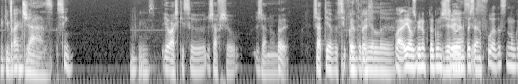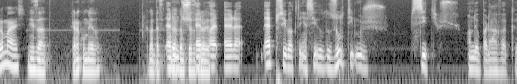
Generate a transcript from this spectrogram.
Aqui em Braga? Jazz. Sim, Não conheço. eu acho que isso já fechou. Já não. Foi. Já teve 50 depois. mil. eh, Lá, eles viram o que te aconteceu Gerências. e pensaram, foda-se, nunca mais. Exato. Ficaram com medo. Acontece, Era, um dos- vez. era, era- é possível que tenha sido dos últimos sítios onde eu parava que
